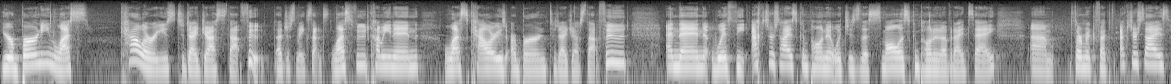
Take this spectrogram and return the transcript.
you're burning less calories to digest that food. That just makes sense. Less food coming in, less calories are burned to digest that food. And then with the exercise component, which is the smallest component of it, I'd say, um, thermic effect of exercise,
